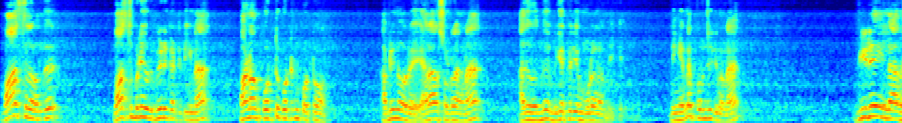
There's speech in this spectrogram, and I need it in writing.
வாஸ்தில் வந்து வாஸ்துபடி ஒரு வீடு கட்டிட்டிங்கன்னா பணம் கொட்டு கொட்டுன்னு கொட்டும் அப்படின்னு ஒரு யாராவது சொல்கிறாங்கன்னா அது வந்து மிகப்பெரிய மூட நம்பிக்கை. நீங்கள் என்ன புரிஞ்சுக்கணுன்னா வீடே இல்லாத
